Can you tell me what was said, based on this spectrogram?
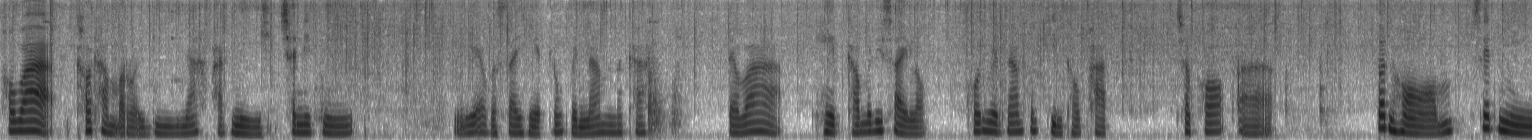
เพราะว่าเขาทำอร่อยดีนะ ผัดหมี่ชนิดนี้แก้วก็ใส่เห็ดลงไปน้ำนะคะ แต่ว่าเห็ดเขาไม่ได้ใส่หรอกคนเวียดนามคนกินเขาผัด เฉพาะต้นหอม เส้นหมี่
